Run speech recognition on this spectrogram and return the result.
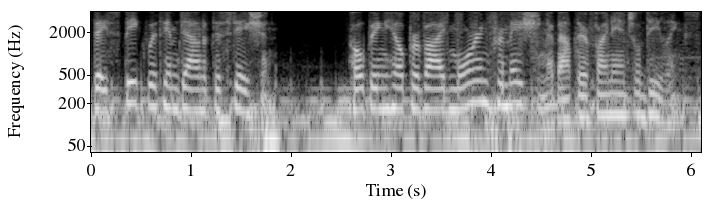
They speak with him down at the station, hoping he'll provide more information about their financial dealings.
